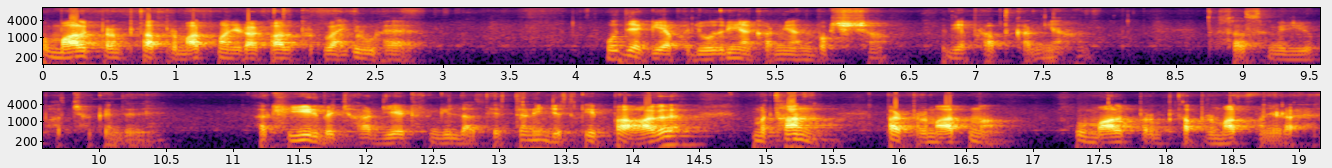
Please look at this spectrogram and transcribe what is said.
ਉਹ ਮਾਲਕ ਪਰਮਪਿਤਾ ਪ੍ਰਮਾਤਮਾ ਜਿਹੜਾ ਅਕਾਲ ਪੁਰਖ ਵਾਹਿਗੁਰੂ ਹੈ, ਉਹਦੇ ਅੱਗੇ ਆਪਾਂ ਜੋਦਰੀਆਂ ਕਰਨੀਆਂ ਹਨ, ਬਖਸ਼ਿਸ਼ਾਂ ਉਹਦੀਆਂ ਪ੍ਰਾਪਤ ਕਰਨੀਆਂ ਹਨ। ਤਾਂ ਸਾਧ ਉਹ ਪਾਤਸ਼ਾਹ ਕਹਿੰਦੇ ਨੇ, ਅਖੀਰ ਵਿੱਚ ਹਰ ਜੇਠ ਰੰਗੀਲਾ ਤਿਸਤਣੀ ਜਿਸ ਕੇ ਭਾਗ ਮਥਨ, ਪਰ ਪ੍ਰਮਾਤਮਾ, ਉਹ ਮਾਲਕ ਪਰਮਪਿਤਾ ਪ੍ਰਮਾਤਮਾ ਜਿਹੜਾ ਹੈ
